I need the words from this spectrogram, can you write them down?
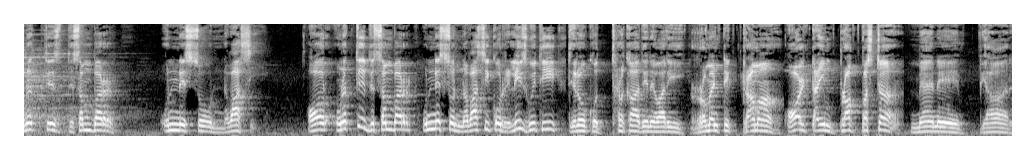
उनतीस दिसंबर उन्नीस सौ नवासी। और 29 दिसंबर उन्नीस सौ नवासी को रिलीज़ हुई थी दिलों को धड़का देने वाली romantic drama all time blockbuster Maine Pyar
